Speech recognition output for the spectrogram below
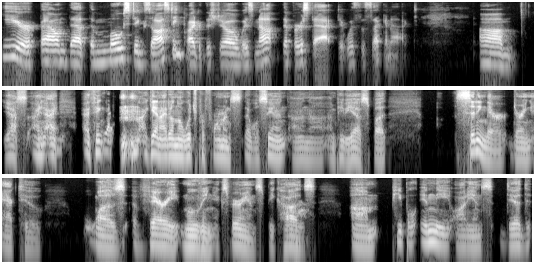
here, found that the most exhausting part of the show was not the first act, it was the second act. Um, yes, I, I, I think, yeah. again, I don't know which performance that we'll see on, on, uh, on PBS, but sitting there during Act Two was a very moving experience because um, people in the audience did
